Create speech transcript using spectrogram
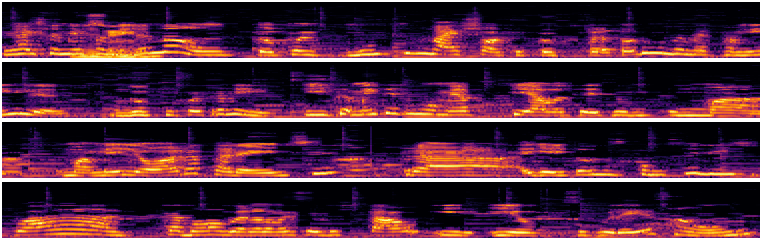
E o resto da minha Sim. família não. Então foi muito mais choque pra, pra todo mundo da minha família do que foi pra mim. E também teve um momento que ela teve um- uma, uma melhora aparente pra. E aí todo mundo ficou muito feliz, tipo, ah, tá bom, agora ela vai sair do hospital. E, e eu segurei essa onda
